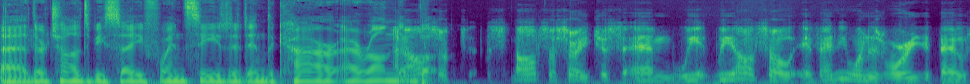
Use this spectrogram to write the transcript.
uh, their child to be safe when seated in the car. Ron, and also, also, sorry, just um, we we also, if anyone is worried about,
